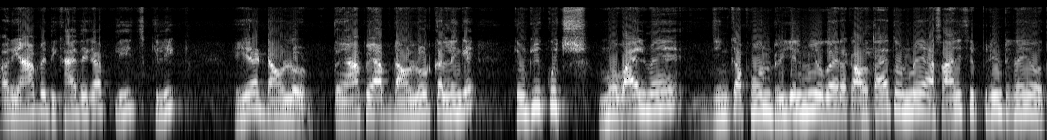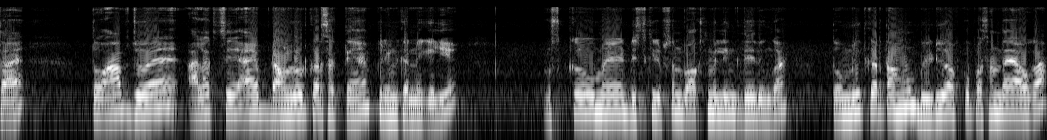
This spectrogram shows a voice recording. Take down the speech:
और यहाँ पे दिखाई देगा प्लीज़ क्लिक हियर डाउनलोड तो यहाँ पे आप डाउनलोड कर लेंगे, क्योंकि कुछ मोबाइल में जिनका फ़ोन रियलमी वगैरह का होता है तो उनमें आसानी से प्रिंट नहीं होता है। तो आप जो है अलग से ऐप डाउनलोड कर सकते हैं प्रिंट करने के लिए। उसको मैं डिस्क्रिप्शन बॉक्स में लिंक दे दूँगा। तो उम्मीद करता हूँ वीडियो आपको पसंद आया होगा।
